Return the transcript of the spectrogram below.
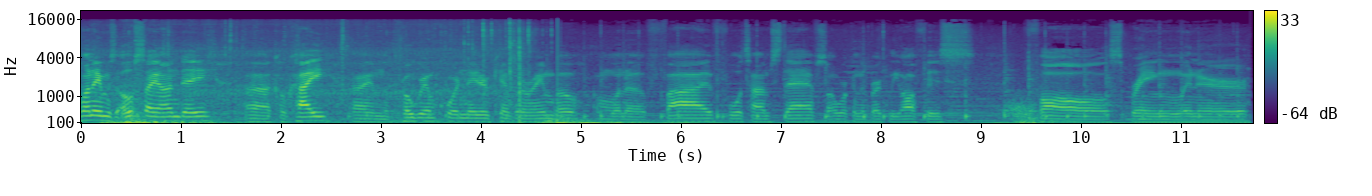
My name is Osayande uh, Kokai. I am the program coordinator of Camp Winnarainbow. I'm one of five full-time staff, so I work in the Berkeley office fall, spring, winter,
